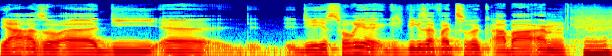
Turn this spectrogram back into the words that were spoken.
Ja, also äh, die äh, die Historie, wie gesagt, weit zurück, aber ähm, mhm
